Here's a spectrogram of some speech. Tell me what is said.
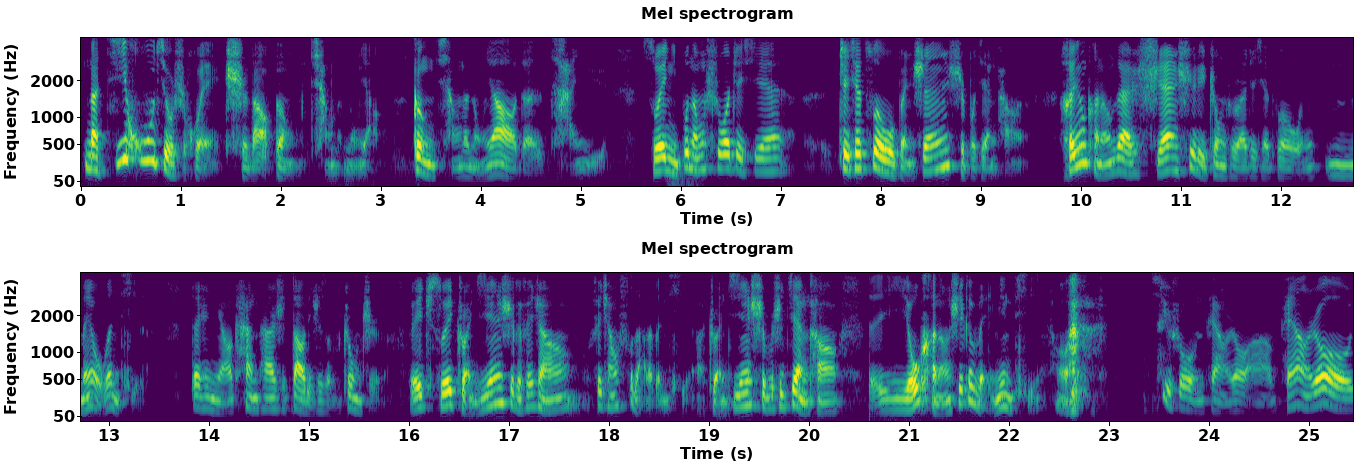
那几乎就是会吃到更强的农药。更强的农药的残余，所以你不能说这些这些作物本身是不健康的，很有可能在实验室里种出来这些作物你没有问题的，但是你要看它是到底是怎么种植的，所以所以转基因是个非常非常复杂的问题啊，转基因是不是健康，呃，有可能是一个伪命题。继续 说我们培养肉啊，培养肉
